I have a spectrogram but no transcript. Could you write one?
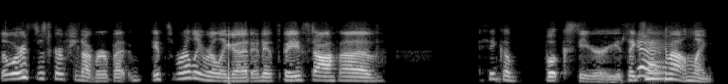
the worst description ever, but it's really, really good, and it's based off of, I think, a book series. It Yeah. came out in like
